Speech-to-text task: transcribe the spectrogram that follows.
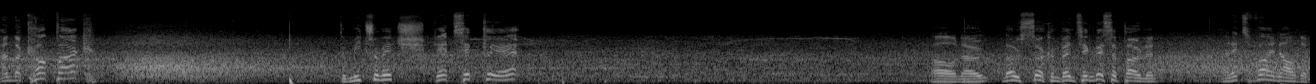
And the cutback. Dimitrovic gets it clear. Oh no, no circumventing this opponent. And it's Wijnaldum.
